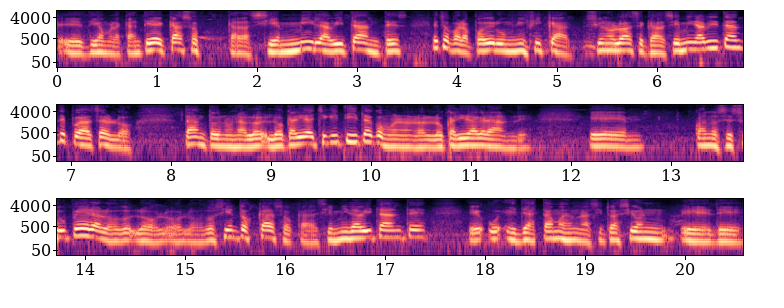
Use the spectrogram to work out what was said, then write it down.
eh, digamos, la cantidad de casos cada 100.000 habitantes, esto para poder unificar, si uno lo hace cada 100.000 habitantes puede hacerlo tanto en una localidad chiquitita como en una localidad grande. Eh, cuando se supera los, 200 casos cada 100.000 habitantes, eh, eh, ya estamos en una situación de,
